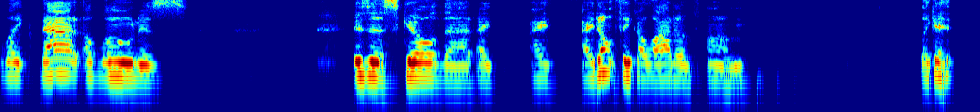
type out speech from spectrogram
like that alone is is a skill that i i i don't think a lot of um like I,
